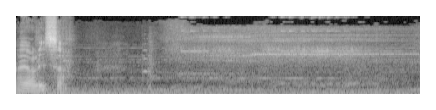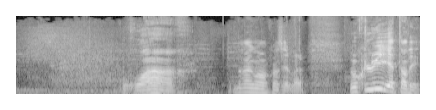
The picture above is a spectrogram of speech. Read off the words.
Regardez ça. Waouh Dragon arc-en-ciel, voilà. Donc lui, attendez.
